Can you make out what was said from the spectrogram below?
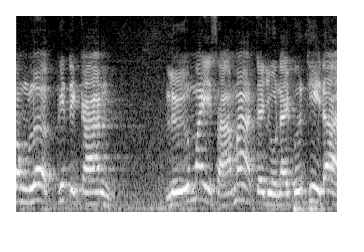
ต้องเลิกพฤติการ หรือไม่สามารถจะอยู่ในพื้นที่ได้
